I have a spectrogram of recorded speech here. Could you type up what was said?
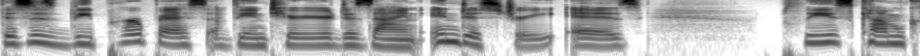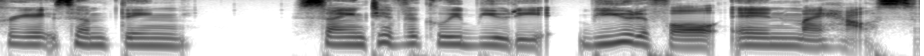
This is the purpose of the interior design industry is please come create something scientifically beauty beautiful in my house.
